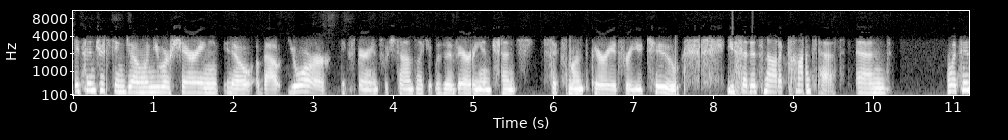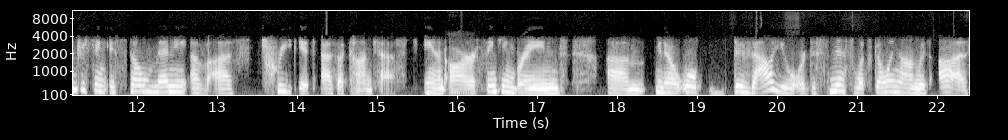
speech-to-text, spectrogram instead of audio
it's interesting, Joan, when you were sharing, you know, about your experience, which sounds like it was a very intense six month period for you too. You said it's not a contest. And what's interesting is so many of us treat it as a contest and our thinking brains um, you know, will devalue or dismiss what's going on with us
